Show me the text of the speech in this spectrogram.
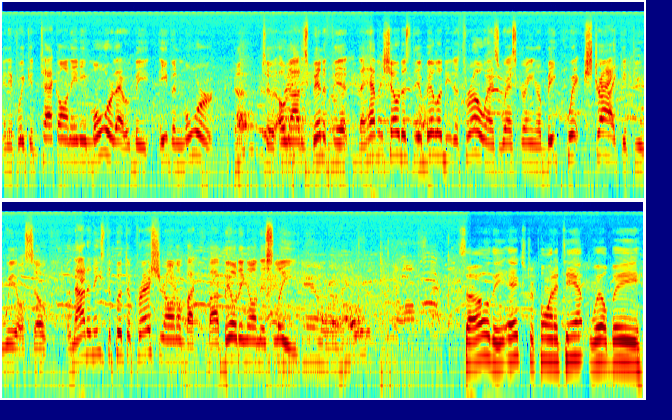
and if we could tack on any more, that would be even more to Oneida's benefit. They haven't showed us the ability to throw as West Greene or be quick strike, if you will. So Oneida needs to put the pressure on them by, by building on this lead. So the extra point attempt will be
